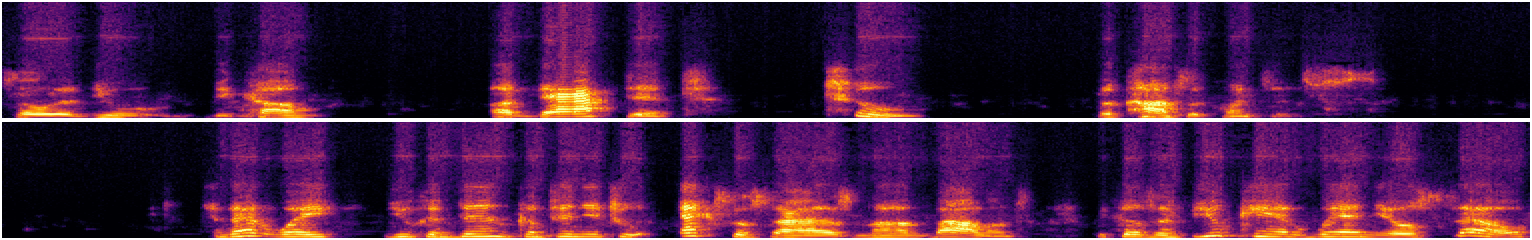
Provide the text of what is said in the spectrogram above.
so that you become adapted to the consequences. And that way, you can then continue to exercise nonviolence. Because if you can't win yourself,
